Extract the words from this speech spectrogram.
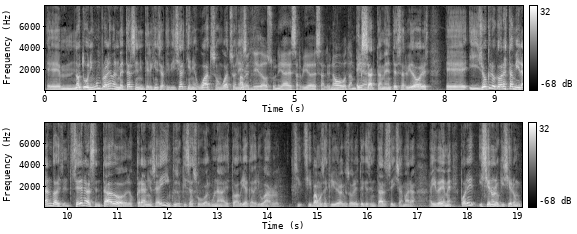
eh, no tuvo ningún problema en meterse en inteligencia artificial, tiene Watson, Watson es... Ha vendido su unidad de servidores a Lenovo también. Exactamente, servidores. Eh, y yo creo que ahora está mirando, se deben haber sentado los cráneos ahí, incluso quizás hubo alguna, esto habría que averiguarlo. Si, vamos a escribir algo sobre esto, hay que sentarse y llamar a, IBM. Por ahí hicieron lo que hicieron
